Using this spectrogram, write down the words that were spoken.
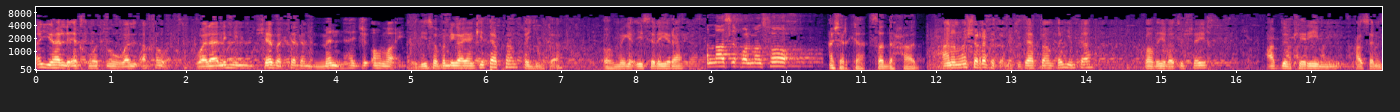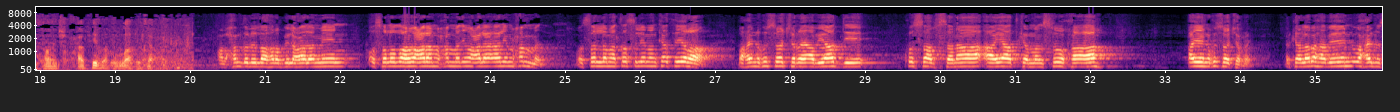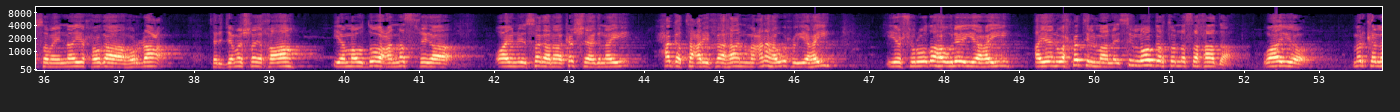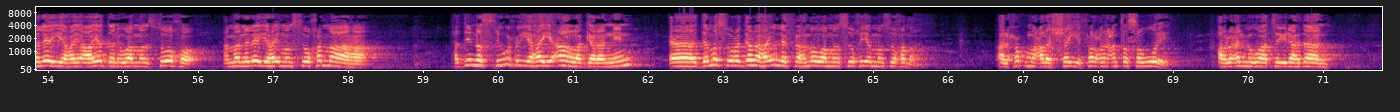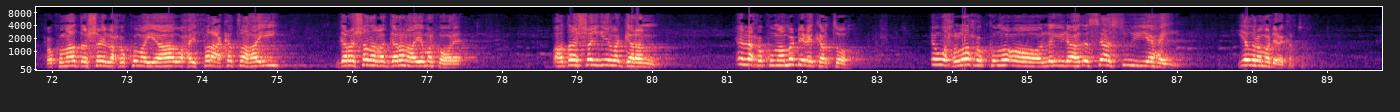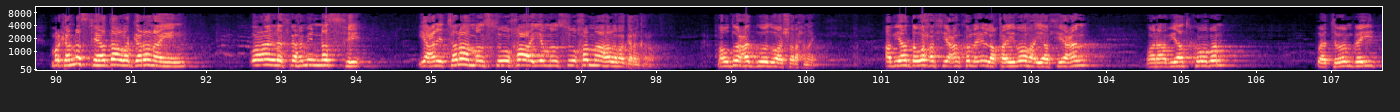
أيها الإخوة والأخوات walaalihii shabakada manhaj online ay idiin soo bandhigayaan kitaabkan qayimka ah oo magaciisa la yidhaah الناسخ والمنسوخ casharka saddexaad waxaana noo sharaxi doona kitaabkan qayimka ah fadiilatu shaykh cabdulkariim xasan xoosh xafidahu allahu tacala الحمد لله رب العالمين وصلى الله على محمد وعلى آل محمد وسلم تسليما كثيرا waxaynu ku soo jiray abyaaddii ku saabsanaa aayaadka mansuukha ah ayaynu ku soo jirray. Marka laba habeen waxaynu samaynay xoogaa hordhac tarjamo shaykha ah iyo mawduuca naskhiga oo aynu isagana ka sheegnay xagga tacriif ahaan macnaha wuxuu yahay iyo shuruudaha uu leeyahay ayaynu wax ka tilmaannay si loo garto nasakhaadda. Waayo marka la leeyahay aayaddani waa mansuukho ama la leeyahay mansuukho ma aha haddii naskhi wuxuu yahay aan la garanin dee ma suuragal aha in la fahmo waa mansuukhiyo mansuukho maaha alxukmu cala ashayi farcun can tasawurih ahlucilmigu waatay yidhaahdaan xukumaadda shay la xukumayaa waxay farac ka tahay garashada la garanaayo marka hore. Haddaan shaygii la garan in la xukumaa ma dhici karto. In wax loo xukumo oo la yidhaahdo saasuu yahay iyaduna ma dhici karto marka naskhi haddaan la garanayn oo aan la fahmin naskhi yacni tanaa mansuukha iyo mansuukho maaha lama garan karo. Mawduuca guud waa sharaxnay. Abyaadda waxa fiican kolley in la qaybo ayaa fiican waana abyaad kooban waa toban bayd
